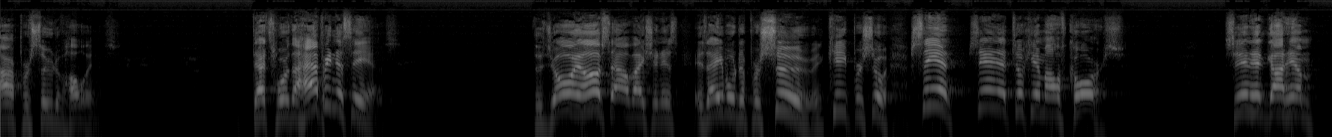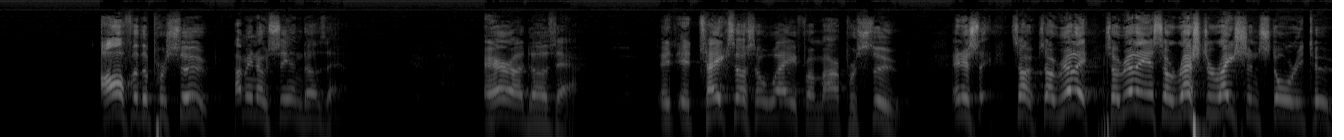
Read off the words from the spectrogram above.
our pursuit of holiness. That's where the happiness is. The joy of salvation is, is able to pursue and keep pursuing. Sin, sin had took him off course. Sin had got him off of the pursuit. How many know sin does that? Error does that. It, it takes us away from our pursuit. And it's so so really, so really it's a restoration story too.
